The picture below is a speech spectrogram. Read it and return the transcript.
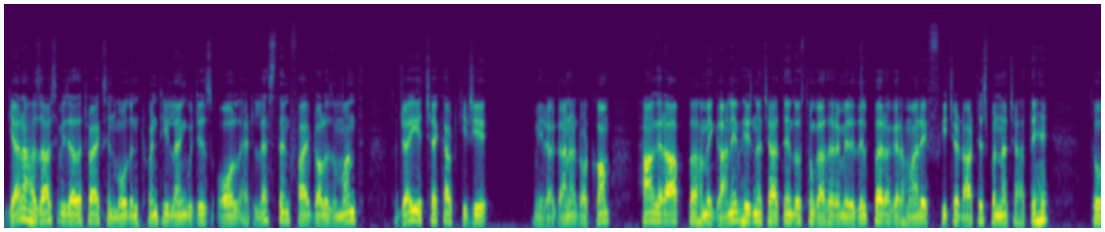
ग्यारह हज़ार से भी ज़्यादा tracks in more than twenty languages all at less than five dollars a month तो जाइए चेकआउट कीजिए मेरा गाना डॉट कॉम हाँ अगर आप हमें गाने भेजना चाहते हैं दोस्तों गाता रहे मेरे दिल पर अगर हमारे फीचर्ड आर्टिस्ट बनना चाहते हैं तो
